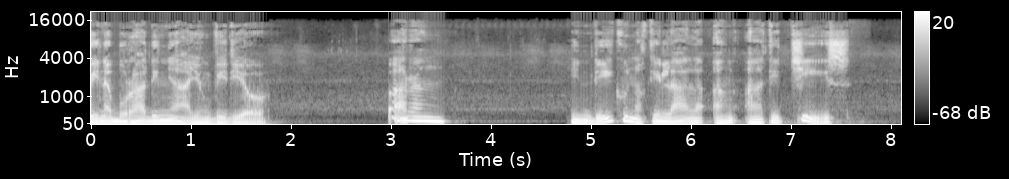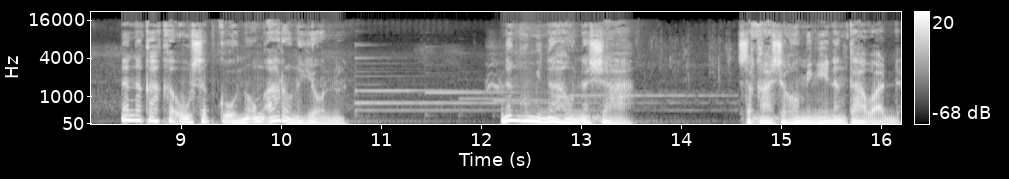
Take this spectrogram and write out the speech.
Pinabura din niya yung video. Parang hindi ko nakilala ang ate Cheese na nakakausap ko noong araw na yun. Nang huminahon na siya, Saka siya humingi ng tawad.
